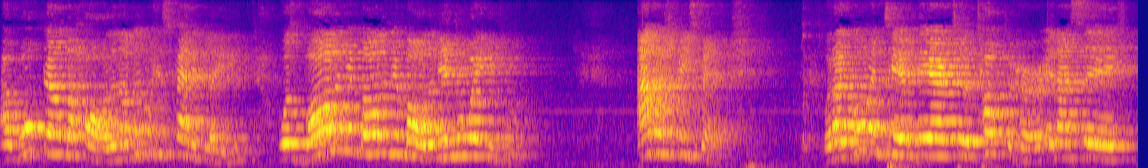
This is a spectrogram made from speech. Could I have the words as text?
I walked down the hall, and a little Hispanic lady was bawling and bawling and bawling in the waiting room. I don't speak Spanish. But I go in there to talk to her and I say,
